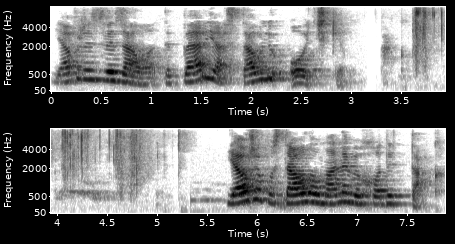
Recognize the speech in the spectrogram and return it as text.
Я вже зв'язала. Тепер я ставлю очки. Так. Я вже поставила, у мене виходить так.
